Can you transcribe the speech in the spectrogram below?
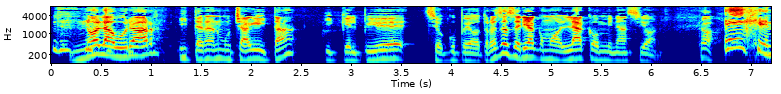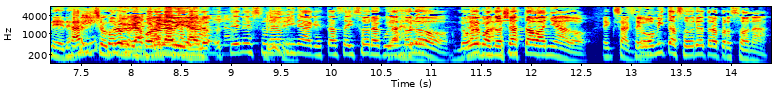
no laburar y tener mucha guita y que el pibe se ocupe otro. Esa sería como la combinación. Claro. En general, yo creo que mejoró la vida. no, Lo- no. Tenés una Sí. mina que está seis horas cuidándolo. Claro. Lo ve cuando ya está bañado. Exacto. Se vomita sobre otra persona.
